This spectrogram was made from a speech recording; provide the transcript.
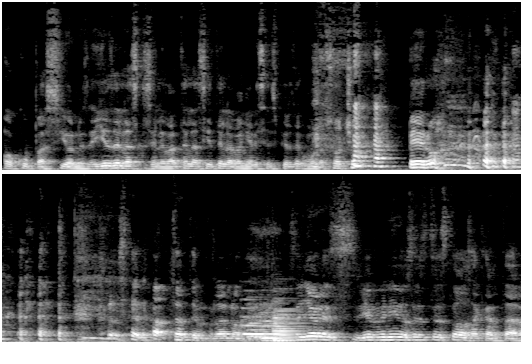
ocupaciones. Ella es de las que se levanta a las 7 de la mañana y se despierta como a las 8, pero se levanta temprano. Señores, bienvenidos. Esto es Todos a Cantar.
